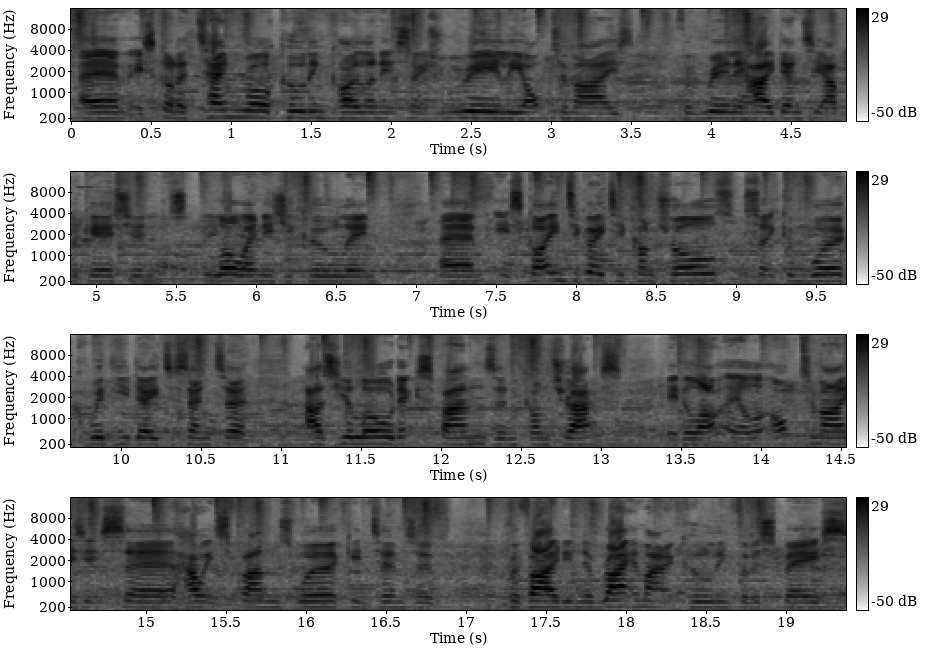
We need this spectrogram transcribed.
Um, it's got a 10 row cooling coil on it, so it's really optimized for really high density applications, low energy cooling. Um, it's got integrated controls so it can work with your data center as your load expands and contracts. It'll, it'll optimize its, uh, how its fans work in terms of providing the right amount of cooling for the space.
